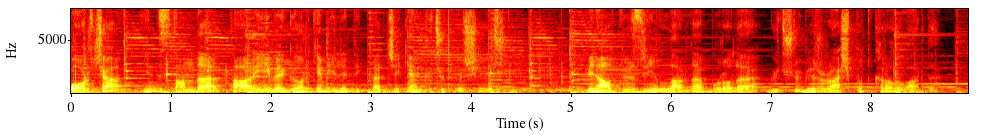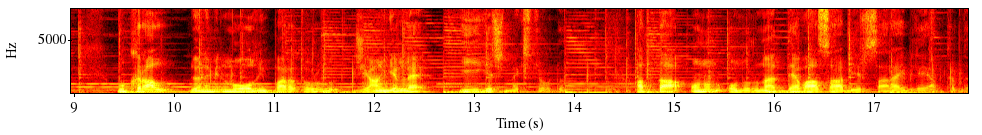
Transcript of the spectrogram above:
Orça, Hindistan'da tarihi ve görkemiyle dikkat çeken küçük bir şehir. 1600 yıllarda burada güçlü bir Rajput kralı vardı. Bu kral dönemin Moğol imparatoru Cihangir'le iyi geçinmek istiyordu. Hatta onun onuruna devasa bir saray bile yaptırdı.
